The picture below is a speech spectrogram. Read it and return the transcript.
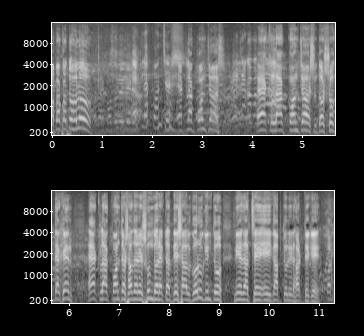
আপা কত হলো? এক লাখ পঞ্চাশ। এক লাখ পঞ্চাশ। দর্শক দেখেন এক লাখ পঞ্চাশ হাজারের সুন্দর একটা দেশাল গরু কিন্তু নিয়ে যাচ্ছে এই গাবতলির হাট থেকে। কত?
